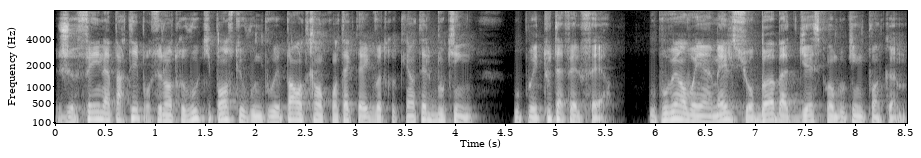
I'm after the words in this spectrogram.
Je fais une aparté pour ceux d'entre vous qui pensent que vous ne pouvez pas entrer en contact avec votre clientèle Booking. Vous pouvez tout à fait le faire. Vous pouvez envoyer un mail sur bob.guest.booking.com.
